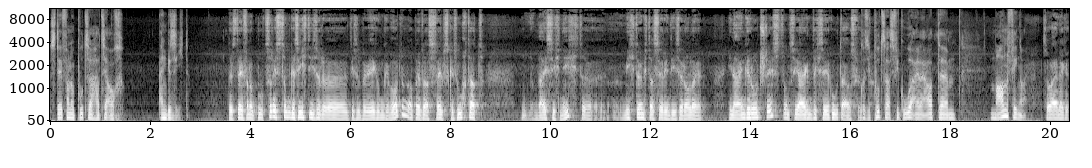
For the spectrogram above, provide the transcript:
Stefano Putzer hat sie auch ein Gesicht. Der Stefano Putzer ist zum Gesicht dieser, äh, dieser Bewegung geworden. Ob er das selbst gesucht hat, weiß ich nicht. Äh, mich dünkt, dass er in diese Rolle hineingerutscht ist und sie eigentlich sehr gut ausfüllt. Quasi Putzer als Figur eine Art ähm, Mahnfinger. So eine,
